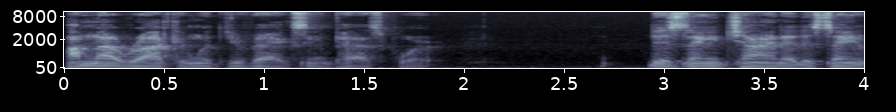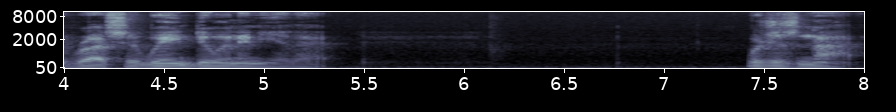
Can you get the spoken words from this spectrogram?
I'm not rocking with your vaccine passport. This ain't China. This ain't Russia. We ain't doing any of that. We're just not.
